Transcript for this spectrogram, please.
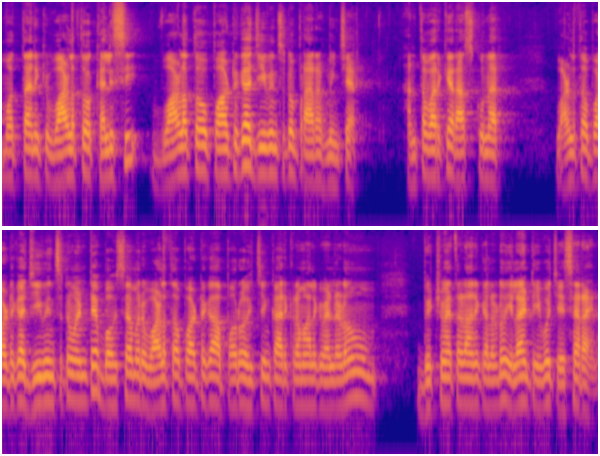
మొత్తానికి వాళ్ళతో కలిసి వాళ్ళతో పాటుగా జీవించడం ప్రారంభించారు. అంతవరకే రాసుకున్నారు. వాళ్ళతో పాటుగా జీవించడం అంటే బహుశా మరి వాళ్ళతో పాటుగా పౌరోహిత్యం కార్యక్రమాలకు వెళ్ళడం భిక్షమెత్తడానికి వెళ్ళడం ఇలాంటివో చేశారు ఆయన.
